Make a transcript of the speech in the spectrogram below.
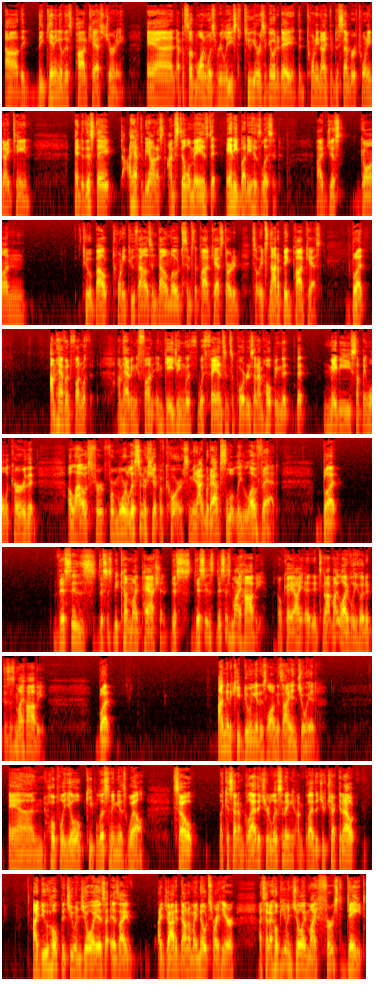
uh, the beginning of this podcast journey. And episode one was released two years ago today, the 29th of December of 2019. And to this day, I have to be honest, I'm still amazed that anybody has listened. I've just gone to about 22,000 downloads since the podcast started. So it's not a big podcast, but I'm having fun with it. I'm having fun engaging with with fans and supporters and I'm hoping that that maybe something will occur that allows for for more listenership, of course. I mean, I would absolutely love that. But this is this has become my passion. This this is this is my hobby. Okay, I it's not my livelihood. It, this is my hobby. But I'm going to keep doing it as long as I enjoy it. And hopefully you'll keep listening as well. So, like I said, I'm glad that you're listening. I'm glad that you've checked it out. I do hope that you enjoy as as I I jotted down on my notes right here. I said I hope you enjoy my first date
